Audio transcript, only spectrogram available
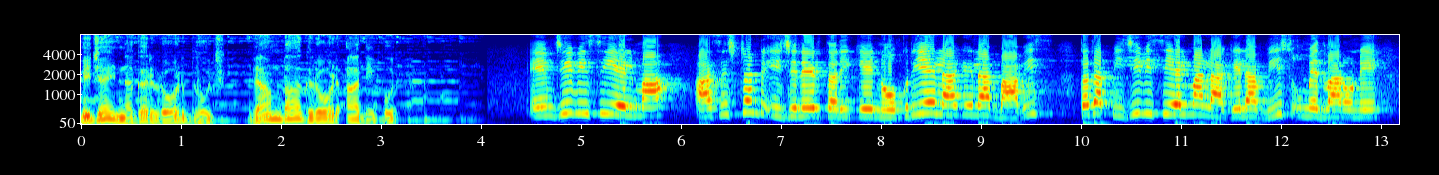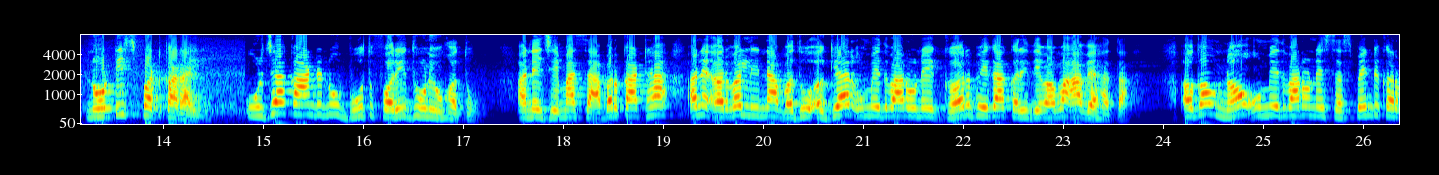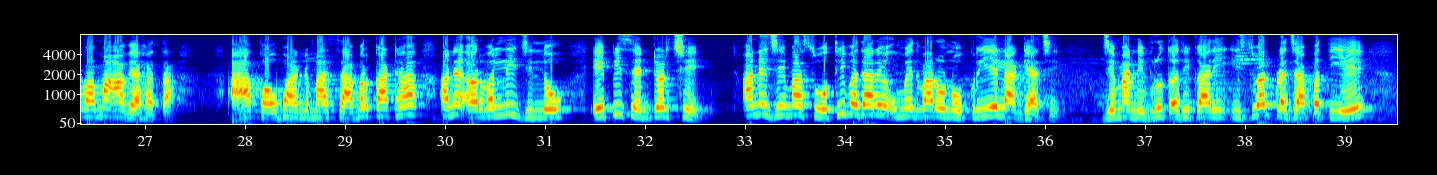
Vijaynagar road Bhuj, Rambagh road Adipur. એમજીવીસીએલમાં assistant ઇજનેર તરીકે નોકરીએ લાગેલા બાવીસ તથા પીજીવીસીએલમાં લાગેલા વીસ ઉમેદવારોને નોટિસ ફટકારાઈ. ઉર્જાકાંડનું ભૂત ફરી ધૂણ્યું હતું અને જેમાં સાબરકાંઠા અને અરવલ્લીના વધુ અગિયાર ઉમેદવારોને ઘર ભેગા કરી દેવામાં આવ્યા હતા. અગાઉ નવ ઉમેદવારોને સસ્પેન્ડ કરવામાં આવ્યા હતા. આ કૌભાંડમાં સાબરકાંઠા અને અરવલ્લી જિલ્લો એપી સેન્ટર છે અને જેમાં સૌથી વધારે ઉમેદવારો નોકરીએ લાગ્યા છે. જેમાં નિવૃત્ત અધિકારી ઈશ્વર પ્રજાપતિએ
